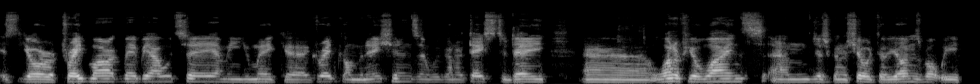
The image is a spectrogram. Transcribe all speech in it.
is your trademark, maybe I would say. I mean, you make uh, great combinations, and we're gonna taste today uh, one of your wines. I'm just gonna show it to the audience. But we,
